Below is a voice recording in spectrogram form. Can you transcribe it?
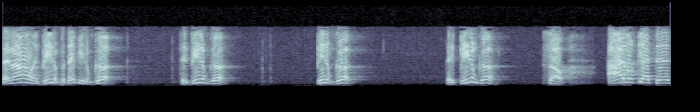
They not only beat them, but they beat them good. They beat them good. Beat them good. They beat them good. So I look at this,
